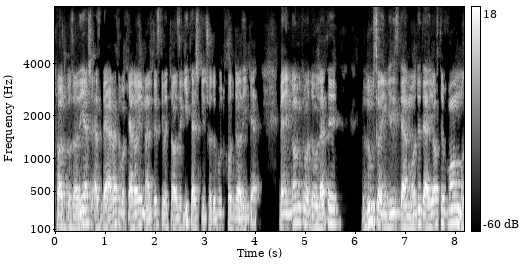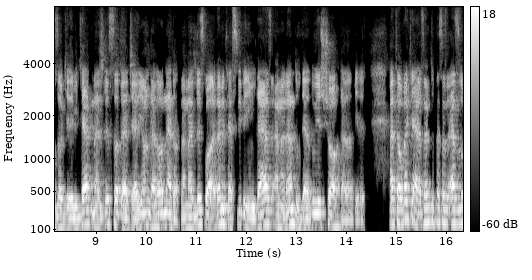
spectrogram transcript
تاجگذاریش از دعوت وکلای مجلس که به تازگی تشکیل شده بود خودداری کرد. و انگامی که با دولت روس و انگلیس در مورد دریافت وام مذاکره می‌کرد مجلس را در جریان قرار نداد و مجلس با عدم تسریب این قرض عملا رو در روی شاه قرار گرفت. اتابک اعظم که پس از عزل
